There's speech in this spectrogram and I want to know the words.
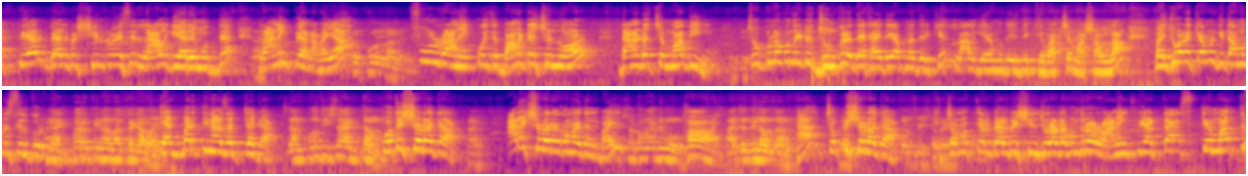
এক পেয়ার বেলভেট শিল রয়েছে লাল গিয়ারের মধ্যে। রানিং পেয়ার না ভাইয়া? ফুল রানিং। ফুল রানিং ওই যে বামেটা হচ্ছে নর ডানাটা হচ্ছে মাদি। চোখগুলো বন্ধু একটু জুম করে দেখাই দিই আপনাদেরকে। লাল গিয়ারের মধ্যে দেখতে পাচ্ছেন মাশাল্লাহ ভাই জোড়া কেমন কি দাম হলে সেল করবে? একবারে তিন হাজার টাকা ভাই। একবার তিন হাজার টাকা। পঁচিশশো একদম। পঁচিশশো টাকা। হ্যাঁ। আরেকশো টাকা কমাই দেন ভাই। একশো কমাই দেবো। হয়। চব্বিশশো টাকা। এই চমৎকার বেলবে শিল জোড়াটা বন্ধুরা রানিং পিয়ারটা আজকে মাত্র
